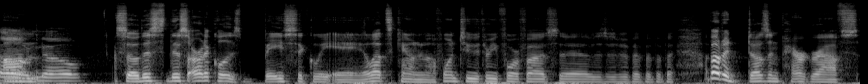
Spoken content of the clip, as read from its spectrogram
Oh Um, no. So this this article is basically a let's count it off one two three four five six about a dozen paragraphs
